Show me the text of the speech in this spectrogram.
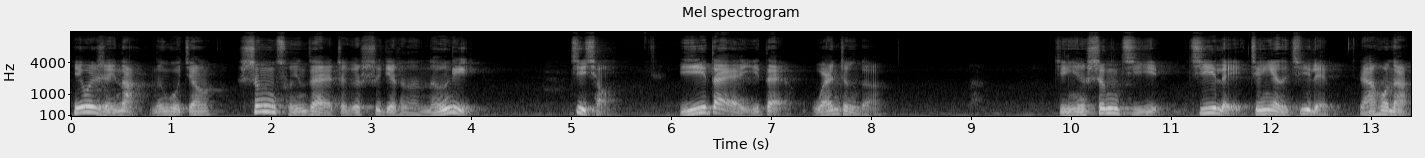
因为人呐，能够将生存在这个世界上的能力、技巧，一代一代完整的进行升级、积累经验的积累，然后呢，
